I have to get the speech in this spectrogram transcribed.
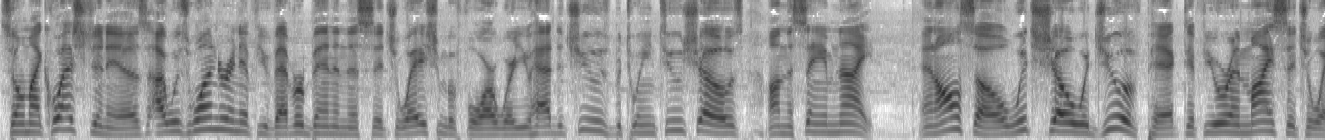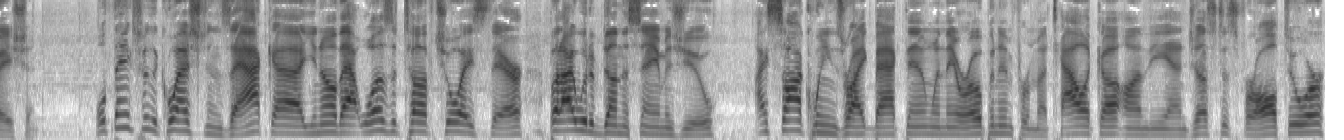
So, my question is I was wondering if you've ever been in this situation before where you had to choose between two shows on the same night. And also, which show would you have picked if you were in my situation? Well, thanks for the question, Zach. Uh, you know, that was a tough choice there, but I would have done the same as you. I saw Queensryche back then when they were opening for Metallica on the And Justice for All tour,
